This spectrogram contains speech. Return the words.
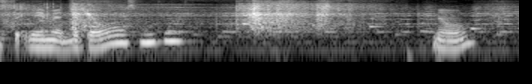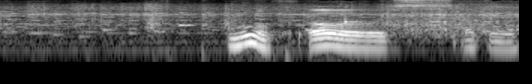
Supposed to aim at the door or something? No. Move. Oh, it's okay.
